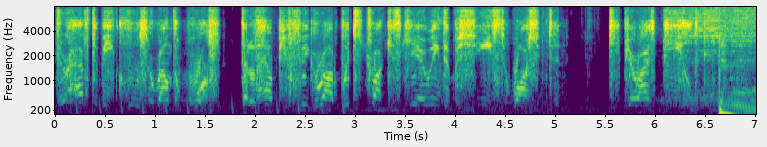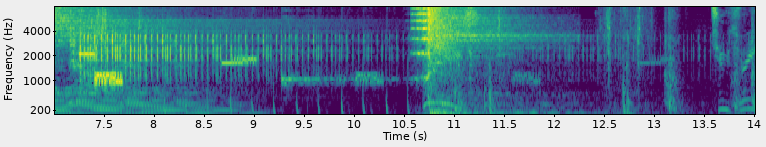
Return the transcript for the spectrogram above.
There have to be clues around the wharf that'll help you figure out which truck is carrying the machines to Washington. Keep your eyes peeled. Two three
